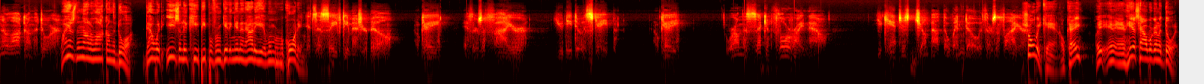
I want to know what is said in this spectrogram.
no lock on the door. Why is there not a lock on the door? That would easily keep people from getting in and out of here when we're recording. It's a safety measure, Bill. Okay? If there's a fire, you need to escape. Okay? We're on the second floor right now. You can't just jump out the window if there's a fire. Sure, we can, okay? And, and here's how we're gonna do it,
